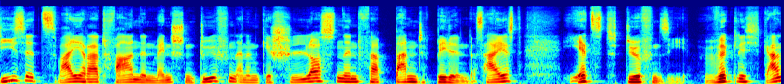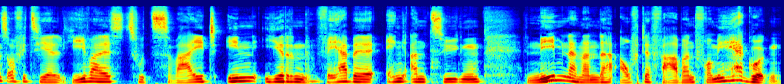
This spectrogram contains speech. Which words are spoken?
diese zweiradfahrenden Menschen dürfen einen geschlossenen Verband bilden. Das heißt, Jetzt dürfen Sie wirklich ganz offiziell jeweils zu zweit in Ihren Werbeenganzügen nebeneinander auf der Fahrbahn vor mir hergurken.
